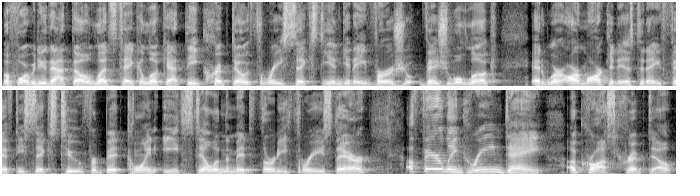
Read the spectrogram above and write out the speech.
Before we do that, though, let's take a look at the Crypto 360 and get a visual look at where our market is today. 56.2 for Bitcoin, ETH still in the mid 33s there. A fairly green day across crypto.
